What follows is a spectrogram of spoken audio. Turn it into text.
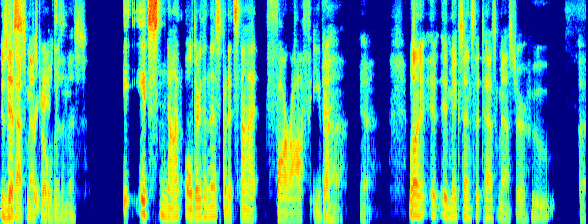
Is This the Taskmaster predates- older than this? it's not older than this, but it's not far off either. Uh-huh. Yeah. Well, it, it makes sense that Taskmaster, who uh,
